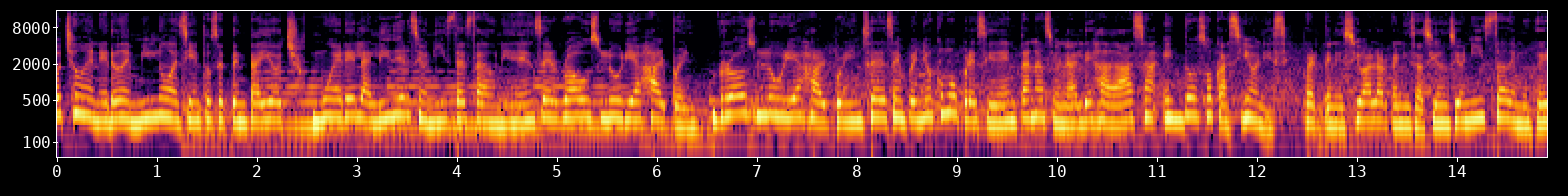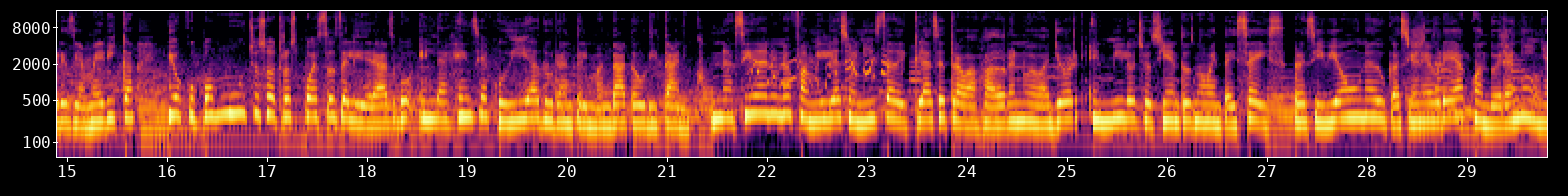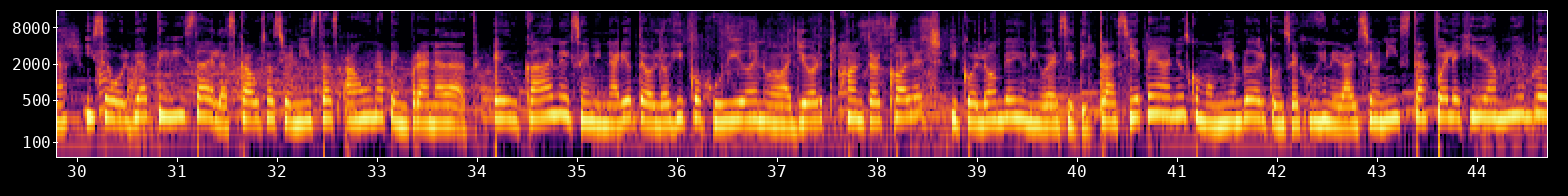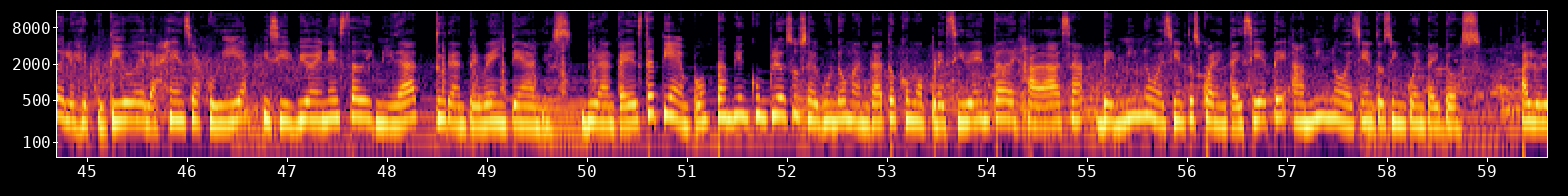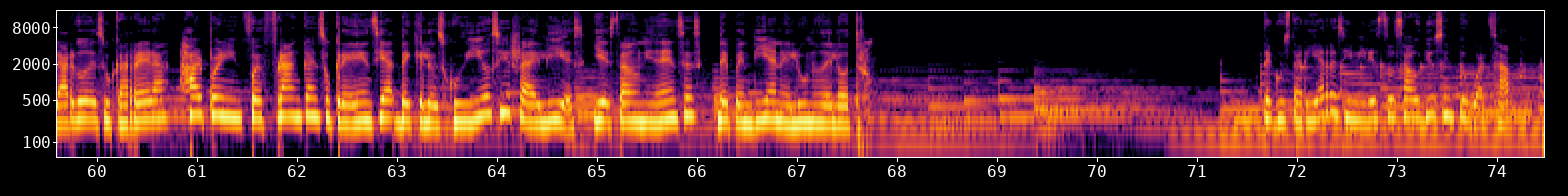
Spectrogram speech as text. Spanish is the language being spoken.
8 de enero de 1978, muere la líder sionista estadounidense Rose Luria Halperin. Rose Luria Halperin se desempeñó como presidenta nacional de Hadassah en dos ocasiones. Perteneció a la Organización Sionista de Mujeres de América y ocupó muchos otros puestos de liderazgo en la agencia judía durante el mandato británico. Nacida en una familia sionista de clase trabajadora en Nueva York en 1896, recibió una educación hebrea cuando era niña y se volvió activista de las causas sionistas a una temprana edad. Educada en el Seminario Teológico Judío de Nueva York, Hunter College y Columbia University. Tras siete años como miembro del Consejo General Sionista, fue elegida miembro del Ejecutivo de la Agencia Judía y sirvió en esta dignidad durante 20 años. Durante este tiempo, también cumplió su segundo mandato como presidenta de Hadassah de 1947 a 1952. A lo largo de su carrera, Harperin fue franca en su creencia de que los judíos israelíes y estadounidenses dependían el uno del otro. ¿Te gustaría recibir estos audios en tu WhatsApp?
